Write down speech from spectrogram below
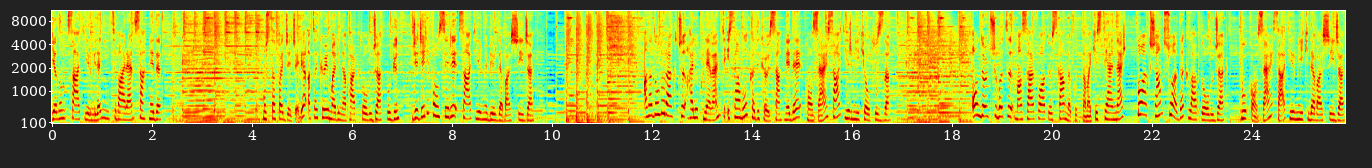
Yalın saat 20'den itibaren sahnede. Mustafa Ceceli Ataköy Marina Park'ta olacak bugün. Ceceli konseri saat 21'de başlayacak. Anadolu rockçı Haluk Levent İstanbul Kadıköy sahnede konser saat 22.30'da. 14 Şubat'ı Mazhar Fuat Özkan'la kutlamak isteyenler bu akşam Suada Club'da olacak. Bu konser saat 22'de başlayacak.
